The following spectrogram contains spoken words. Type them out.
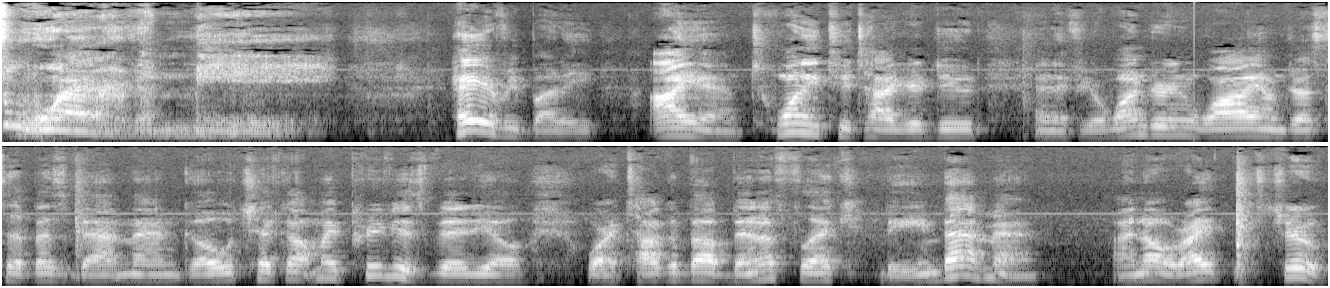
Swear to me. Hey everybody, I am 22 Tiger Dude, and if you're wondering why I'm dressed up as Batman, go check out my previous video where I talk about Ben Affleck being Batman. I know, right? It's true.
